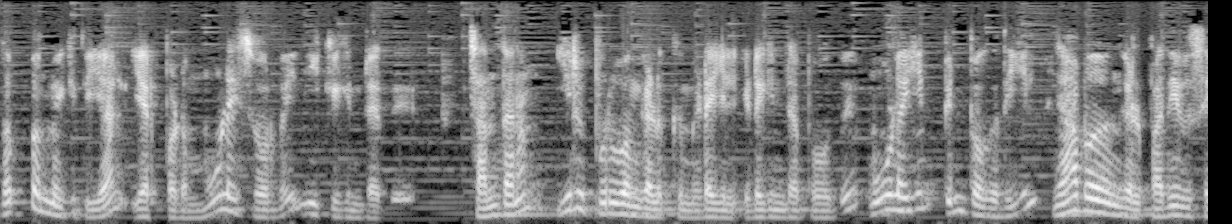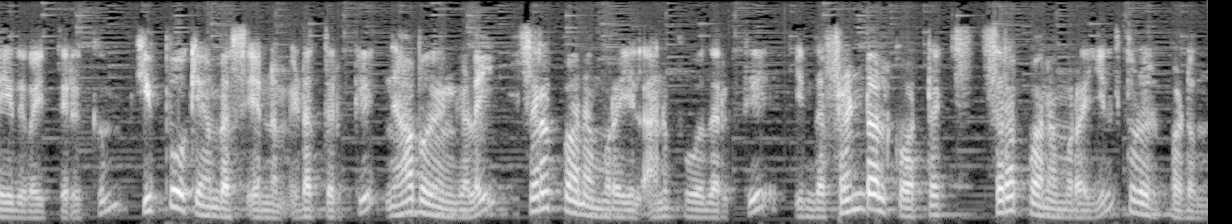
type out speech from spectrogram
வெப்ப மிகுதியால் ஏற்படும் மூளை சோர்வை நீக்குகின்றது. சந்தனம் இரு புருவங்களுக்கும் இடையில் இடுகின்ற போது மூளையின் பின்பகுதியில் ஞாபகங்கள் பதிவு செய்து வைத்திருக்கும் ஹிப்போ கேம்பஸ் என்னும் இடத்திற்கு ஞாபகங்களை சிறப்பான முறையில் அனுப்புவதற்கு இந்த ஃப்ரெண்டால் கார்டெக்ஸ் சிறப்பான முறையில் தொழிற்படும்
